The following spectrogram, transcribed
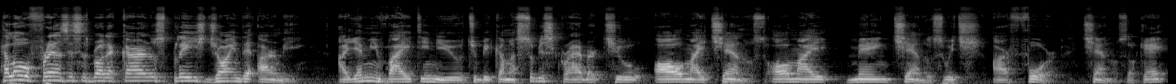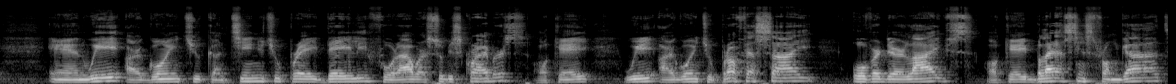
Hello, friends. This is Brother Carlos. Please join the army. I am inviting you to become a subscriber to all my channels, all my main channels, which are four channels, okay? And we are going to continue to pray daily for our subscribers, okay? We are going to prophesy over their lives, okay? Blessings from God.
